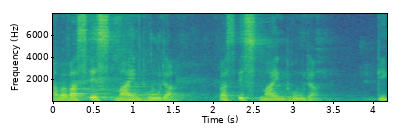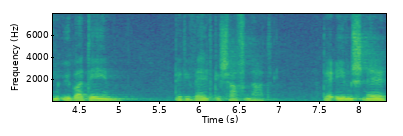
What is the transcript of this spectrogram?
Aber was ist mein Bruder? Was ist mein Bruder gegenüber dem, der die Welt geschaffen hat, der eben schnell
